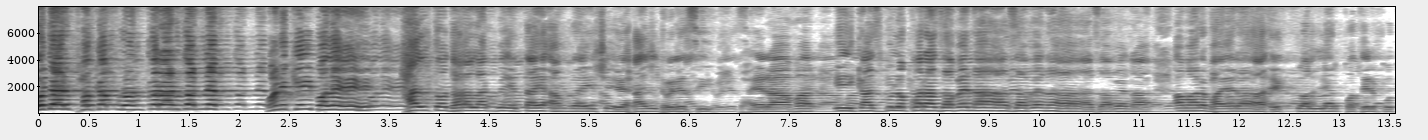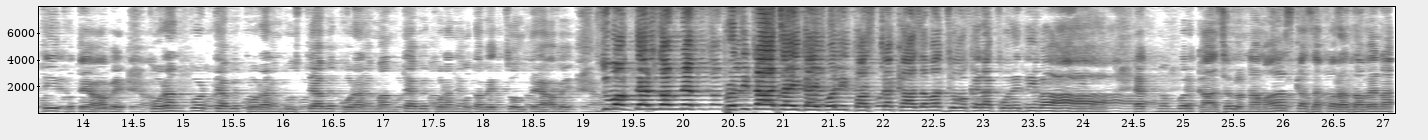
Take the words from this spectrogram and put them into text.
ওদের ফাঁকা পূরণ করার জন্য অনেকেই বলে, হাল তো ধরা লাগবে, তাই আমরা এসে হাল ধরেছি। ভাইরা আমার, এই কাজগুলো করা যাবে না যাবে না যাবে না। আমার ভাইরা একটু আল্লাহর পথের পথিক হতে হবে। কোরআন পড়তে হবে, কোরআন বুঝতে হবে, কোরআন মানতে হবে, কোরআন মোতাবেক চলতে হবে। যুবকদের জন্য প্রতিটা জায়গায় বলি, পাঁচটা কাজ আমার যুবকেরা করে দিবা। এক নম্বর কাজ হলো নামাজ, কাজা করা যাবে না।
